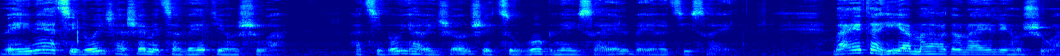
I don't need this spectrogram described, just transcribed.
והנה הציווי שהשם מצווה את יהושע, הציווי הראשון שצוו בני ישראל בארץ ישראל. בעת ההיא אמר אדוני אל יהושע,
